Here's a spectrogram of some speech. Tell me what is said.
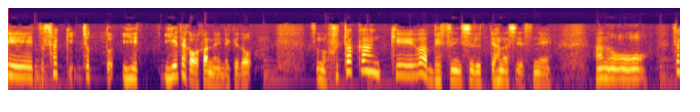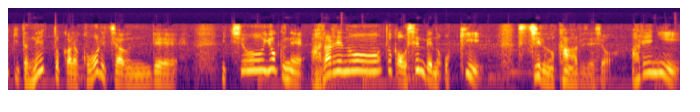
えーと、さっきちょっと言え言えたかわかんないんだけど、その蓋関係は別にするって話ですね。あのー、さっき言ったネットからこぼれちゃうんで、一応よくね、あられのとかおせんべいの大きいスチールの缶あるでしょ。あれに、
